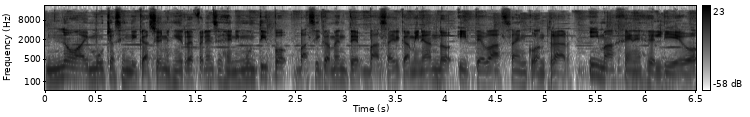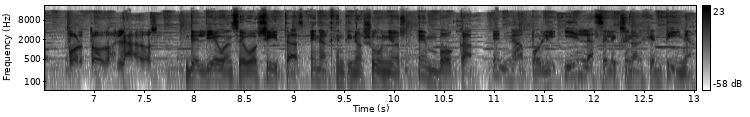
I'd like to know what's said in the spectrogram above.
No hay muchas indicaciones ni referencias de ningún tipo, básicamente vas a ir caminando y te vas a encontrar imágenes del Diego por todos lados. Del Diego en Cebollitas, en Argentinos Juniors, en Boca, en Napoli y en la selección argentina.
